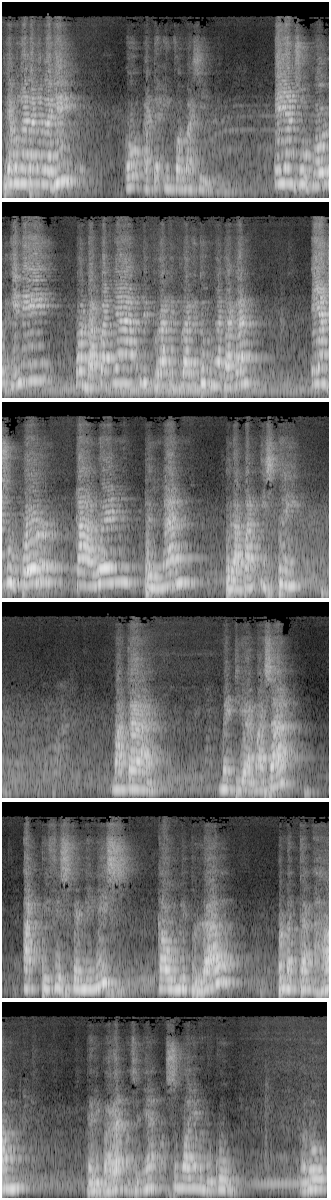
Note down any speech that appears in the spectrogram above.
Dia mengatakan lagi Oh ada informasi. Yang subur ini pendapatnya liberal-liberal itu mengatakan yang subur kawin dengan delapan istri. Maka media massa aktivis feminis kaum liberal penegak HAM dari barat maksudnya semuanya mendukung. Kalau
